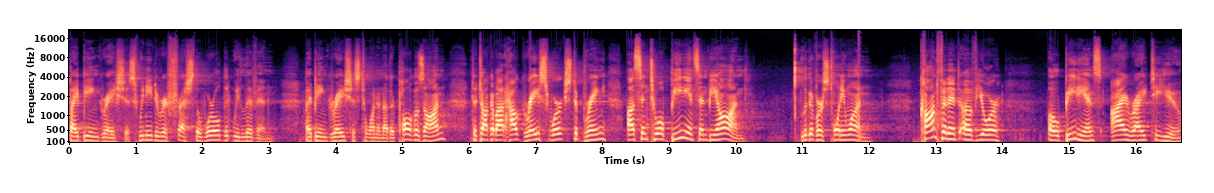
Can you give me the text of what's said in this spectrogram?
by being gracious. We need to refresh the world that we live in by being gracious to one another. Paul goes on to talk about how grace works to bring us into obedience and beyond. Look at verse 21. Confident of your obedience, I write to you,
